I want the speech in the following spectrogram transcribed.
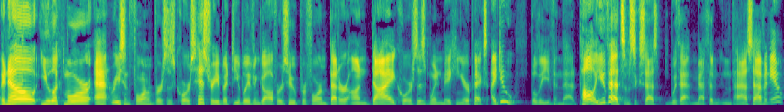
I know you look more at recent form versus course history, but do you believe in golfers who perform better on Dye courses when making your picks? I do believe in that. Paul, you've had some success with that method in the past, haven't you?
